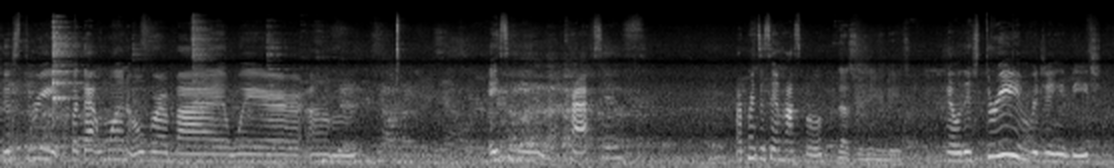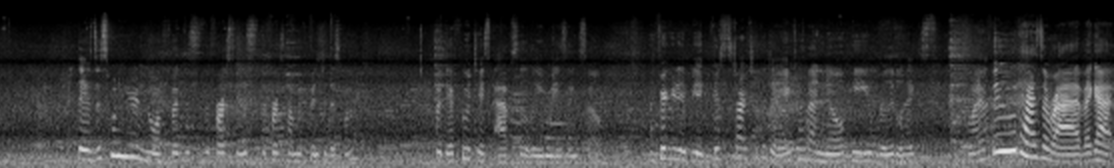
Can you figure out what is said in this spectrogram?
There's three, but that one over by where um, AC Crafts is, by Princess Anne Hospital. That's Virginia Beach. Okay, well, there's three in Virginia Beach. There's this one here in Norfolk. This is the first. This is the first time we've been to this one. But their food tastes absolutely amazing. So I figured it'd be a good start to the day because I know he really likes. My food has arrived. I got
